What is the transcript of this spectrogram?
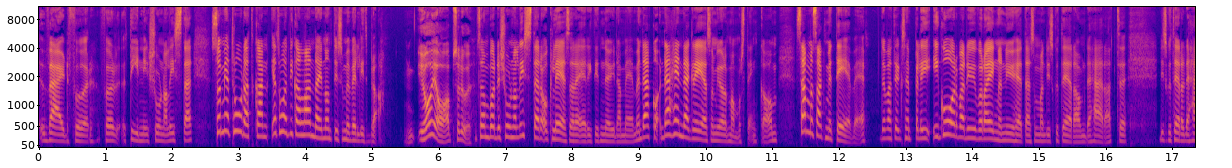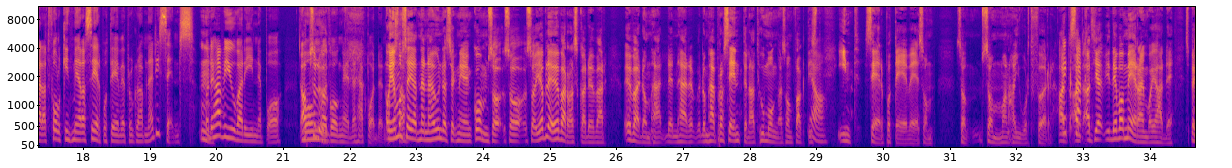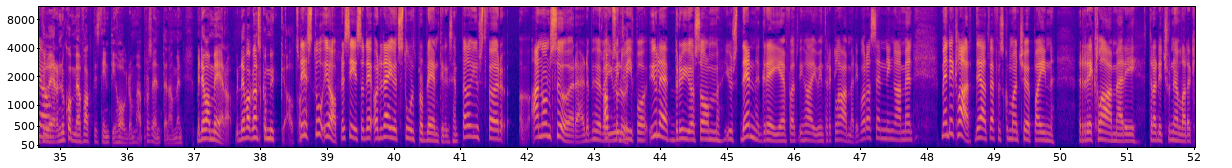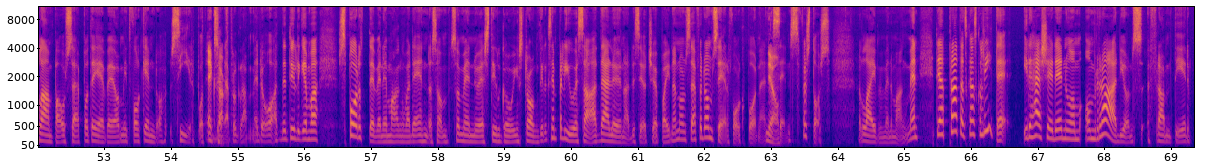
värld för, för tidningsjournalister. Som jag tror, att kan, jag tror att vi kan landa i någonting som är väldigt bra. Jo, ja, absolut. Som både journalister och läsare är riktigt nöjda med. Men där, där händer grejer som gör att man måste tänka om. Samma sak med TV. Det var till exempel i, igår var det ju våra egna nyheter som man diskuterade om det här att, eh, diskuterade det här att folk inte mera ser på TV-program när de sänds. Och det har vi ju varit inne på Absolut. många gånger i den här podden Och jag också. måste säga att när den här undersökningen kom så, så, så jag blev överraskad över, över de, här, den här, de här procenten, att hur många som faktiskt Ja. inte ser på TV som, som, som man har gjort förr. Att, Exakt. Att, att jag, det var mer än vad jag hade spekulerat. Ja. Nu kommer jag faktiskt inte ihåg de här procenterna, men, men det var mera. Det var ganska mycket alltså. Det är stor, ja, precis. Och det, och det där är ju ett stort problem till exempel just för annonsörer. Det behöver ju Absolut. inte vi på YLE bry oss om just den grejen för att vi har ju inte reklamer i våra sändningar. Men, men det är klart, det är att varför skulle man köpa in reklamer i traditionella reklampauser på TV om inte folk ändå ser på det Exakt. där programmet då. Att det tydligen var sportevenemang var det enda som, som ännu är still going strong. Till exempel i USA, att där lönar det sig att köpa in annonser för de ser folk på när det Ja. sänds förstås. Live-evenemang. Men det har pratats ganska lite i det här skedet ännu om, om radions framtid.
